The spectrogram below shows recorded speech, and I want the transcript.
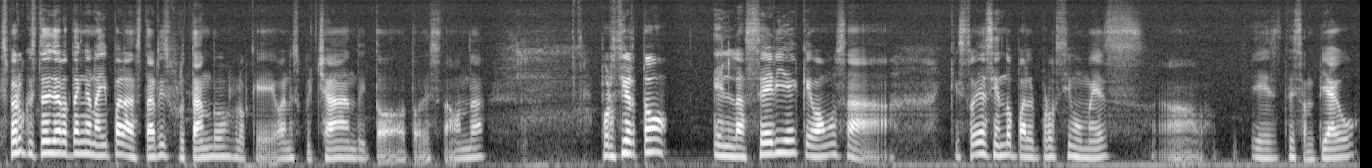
Espero que ustedes ya lo tengan ahí para estar disfrutando lo que van escuchando y todo, toda esta onda. Por cierto, en la serie que vamos a. que estoy haciendo para el próximo mes uh, es de Santiago.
